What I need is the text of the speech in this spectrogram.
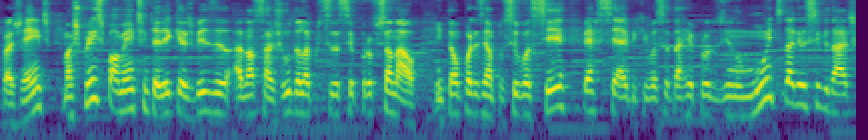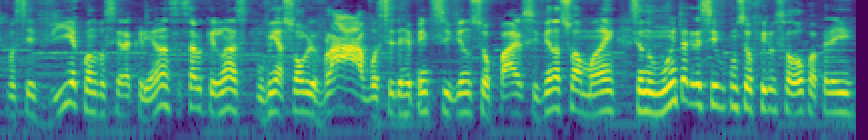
com a gente, mas principalmente entender que às vezes a nossa ajuda ela precisa ser profissional. Então, por exemplo, se você percebe que você está reproduzindo muito da agressividade que você via quando você era criança, sabe aquele lance? O vem a sombra e vlá, você de repente se vê no seu pai, se vê na sua mãe, sendo muito agressivo com seu filho, você fala, opa, peraí,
